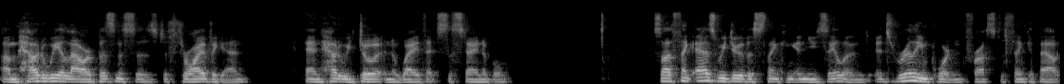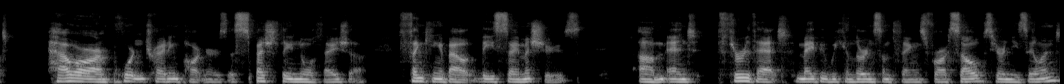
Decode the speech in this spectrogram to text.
Um, how do we allow our businesses to thrive again? And how do we do it in a way that's sustainable? So I think as we do this thinking in New Zealand, it's really important for us to think about how are our important trading partners, especially in North Asia, thinking about these same issues. Um, and through that, maybe we can learn some things for ourselves here in New Zealand,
